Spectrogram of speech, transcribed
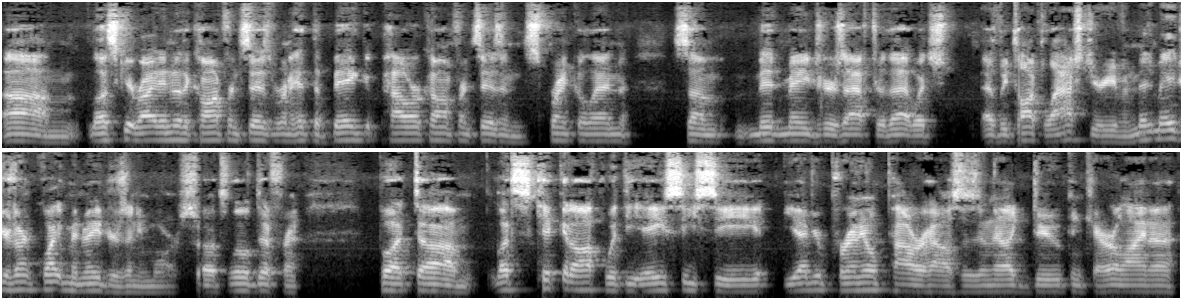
Um, let's get right into the conferences. We're going to hit the big power conferences and sprinkle in some mid majors after that. Which, as we talked last year, even mid majors aren't quite mid majors anymore, so it's a little different. But um, let's kick it off with the ACC. You have your perennial powerhouses in there like Duke and Carolina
